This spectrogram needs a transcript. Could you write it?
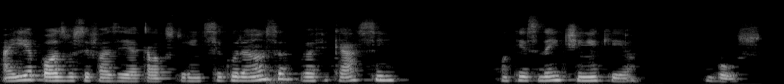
aí, após você fazer aquela costurinha de segurança, vai ficar assim, com esse dentinho aqui, ó, no bolso.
